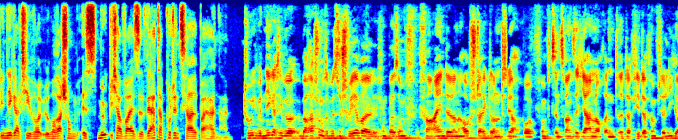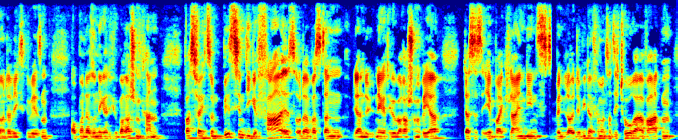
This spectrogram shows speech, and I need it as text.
die negative Überraschung ist möglicherweise, wer hat da Potenzial bei Heidenheim? Tue ich mit negativer Überraschung so ein bisschen schwer, weil ich bin bei so einem Verein, der dann aufsteigt und ja, vor 15, 20 Jahren noch in dritter, vierter, fünfter Liga unterwegs gewesen, ob man da so negativ überraschen kann. Was vielleicht so ein bisschen die Gefahr ist oder was dann ja eine negative Überraschung wäre, dass es eben bei Kleindienst, wenn die Leute wieder 25 Tore erwarten,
